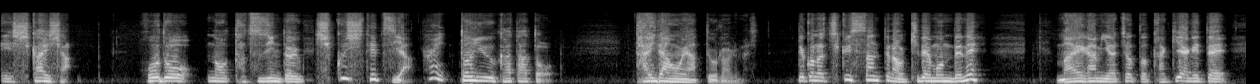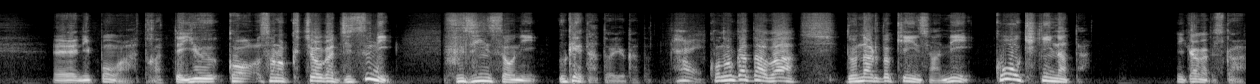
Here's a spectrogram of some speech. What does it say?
司会者、報道の達人という、筑紫哲也という方と対談をやっておられました。で、この筑紫さんってのは切れ者でね、前髪をちょっと書き上げて、えー、日本は、とかっていう、こう、その口調が実に、婦人層に受けたという方。はい。この方は、ドナルド・キーンさんに、こうお聞きになった。いかがですか？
